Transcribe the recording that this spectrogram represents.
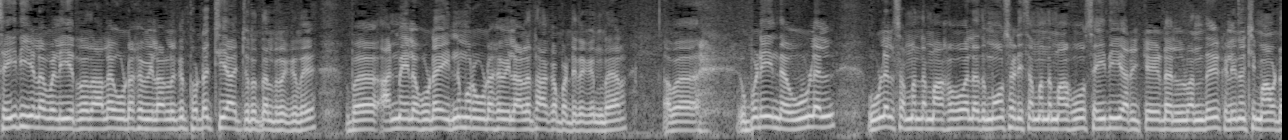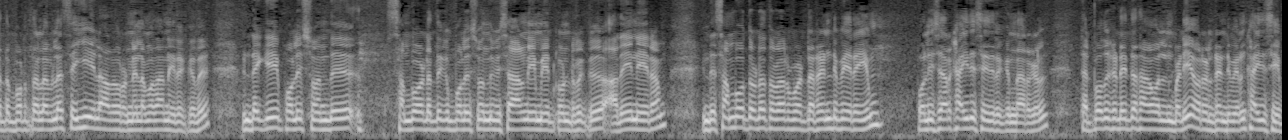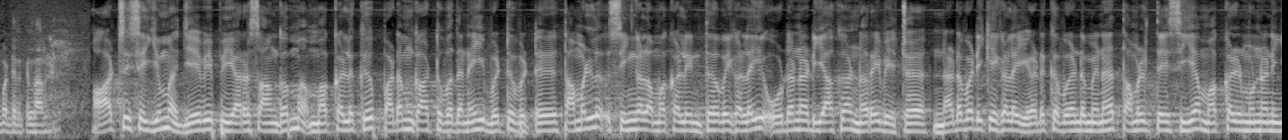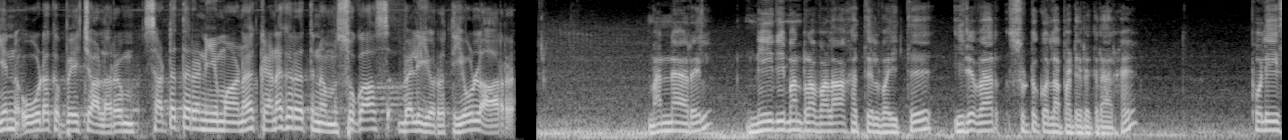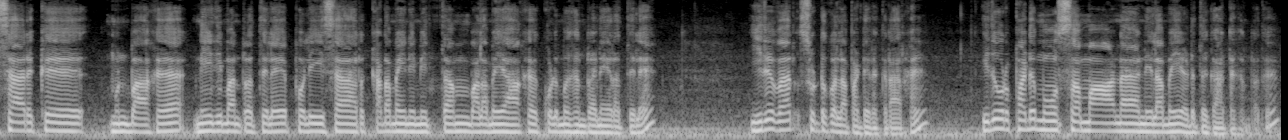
செய்திகளை வெளியிடுறதால ஊடகவியலாளருக்கு தொடர்ச்சி அச்சுறுத்தல் இருக்குது. இப்போ அண்மையில் கூட இன்னும் ஒரு ஊடகவியலாளர் தாக்கப்பட்டிருக்கின்றார். அப்போ இப்படி இந்த ஊழல் ஊழல் சம்பந்தமாகவோ அல்லது மோசடி சம்பந்தமாகவோ செய்தி அறிக்கையிடல் வந்து கிளிநொச்சி மாவட்டத்தை பொறுத்தளவில் செய்ய இல்லாத ஒரு நிலைமை தான் இருக்குது. இன்றைக்கு போலீஸ் வந்து சம்பவ இடத்துக்கு போலீஸ் வந்து விசாரணையை மேற்கொண்டிருக்கு. அதே நேரம் இந்த சம்பவத்தோட தொடர்பட்ட ரெண்டு பேரையும் போலீசார் கைது செய்திருக்கிறார்கள் தற்போது கிடைத்த தகவலின்படி அவர்கள் ரெண்டு பேரும் கைது செய்யப்பட்டிருக்கிறார்கள் ஆட்சி செய்யும் ஜேவிபி அரசாங்கம் மக்களுக்கு படம் காட்டுவதனை விட்டுவிட்டு தமிழ் சிங்கள மக்களின் தேவைகளை உடனடியாக நிறைவேற்ற நடவடிக்கைகளை எடுக்க வேண்டும் என தமிழ் தேசிய மக்கள் முன்னணியின் ஊடக பேச்சாளரும் சட்டத்தரணியுமான கனகரத்னம் சுகாஸ் வலியுறுத்தியுள்ளார். மன்னாரில் நீதிமன்ற வளாகத்தில் வைத்து இருவர் சுட்டுக் கொல்லப்பட்டிருக்கிறார்கள். போலீசாருக்கு முன்பாக நீதிமன்றத்திலே போலீசார் கடமை நிமித்தம் வளமையாக குழுமுகின்ற நேரத்திலே இருவர் சுட்டுக் கொல்லப்பட்டிருக்கிறார்கள் இது ஒரு படுமோசமான நிலைமையை எடுத்து காட்டுகின்றது.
